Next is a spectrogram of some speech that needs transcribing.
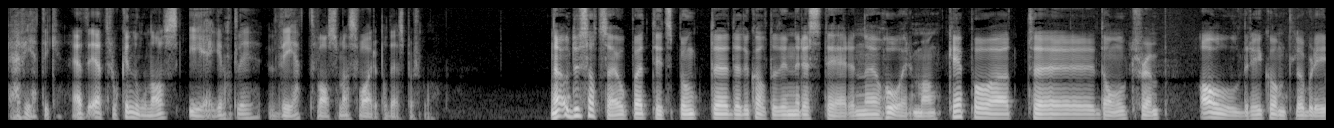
Jeg vet ikke. Jeg, jeg, tror ikke noen av oss egentlig vet hva som er svaret på det spørsmålet. Nei, og Du satsa jo på et tidspunkt eh, det du kalte din resterende hårmanke på at uh, Donald Trump aldri kom til å bli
